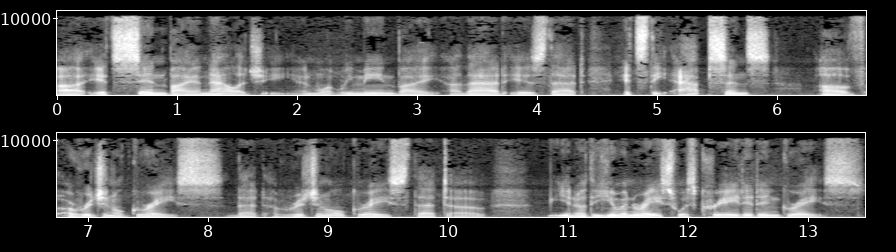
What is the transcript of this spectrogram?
Uh, it's sin by analogy, and what we mean by uh, that is that it's the absence of original grace. That original grace that uh, you know the human race was created in grace.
